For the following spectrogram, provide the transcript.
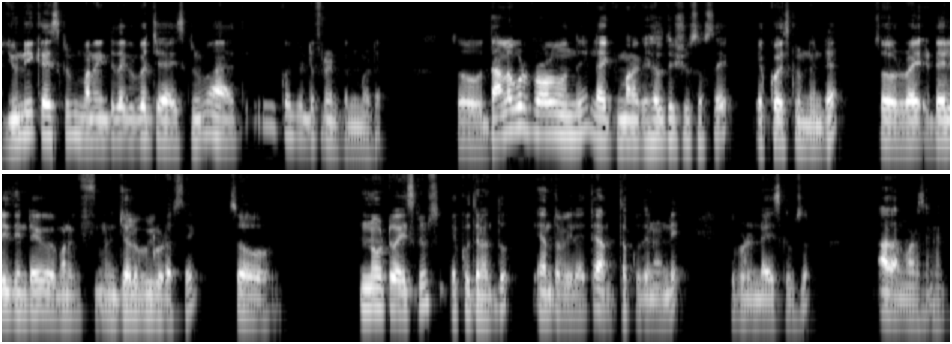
యూనిక్ ఐస్ క్రీమ్ మన ఇంటి దగ్గరకు వచ్చే ఐస్ క్రీమ్ అది కొంచెం డిఫరెంట్ అనమాట సో దానిలో కూడా ప్రాబ్లం ఉంది. లైక్ మనకి హెల్త్ ఇష్యూస్ వస్తాయి. ఎక్కువ ఐస్ క్రీమ్ తింటే. సో రై డైలీ తింటే మనకి జలుబులు కూడా వస్తాయి. So no to ice creams ఎక్కువ తినద్దు. ఎంత వీలైతే అంత తక్కువ తినండి. ఇప్పుడు ఉండే ఐస్ క్రీమ్స్ అదనమాట సంగతి.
